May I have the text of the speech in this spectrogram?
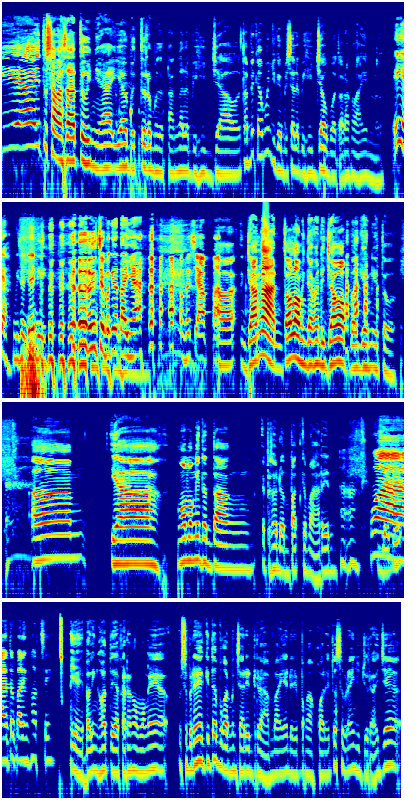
iya itu salah satunya Iya betul rumput tetangga lebih hijau Tapi kamu juga bisa lebih hijau buat orang lain loh iya, bisa jadi. Coba kita tanya sama siapa. Uh, jangan, tolong jangan dijawab bagian itu. Um, ya ngomongin tentang episode 4 kemarin. Heeh. Wah, itu paling hot sih. Iya paling hot ya karena ngomongnya sebenarnya kita bukan mencari drama ya dari pengakuan itu sebenarnya jujur aja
